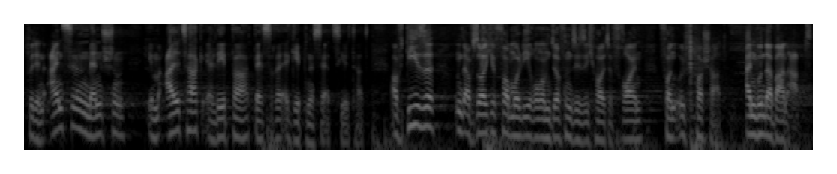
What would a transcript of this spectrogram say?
für den einzelnen Menschen im Alltag erlebbar bessere Ergebnisse erzielt hat. Auf diese und auf solche Formulierungen dürfen Sie sich heute freuen von Ulf Poschardt. Einen wunderbaren Abend.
